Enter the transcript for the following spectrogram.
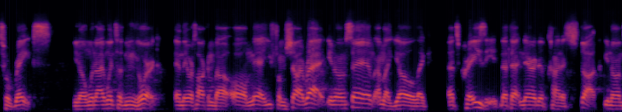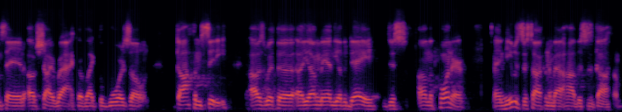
to race. You know, when I went to New York and they were talking about, oh man, you from Chiraq, you know what I'm saying? I'm like, yo, like that's crazy that that narrative kind of stuck, you know what I'm saying, of Chiraq, of like the war zone, Gotham City. I was with a, a young man the other day just on the corner, and he was just talking about how this is Gotham,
